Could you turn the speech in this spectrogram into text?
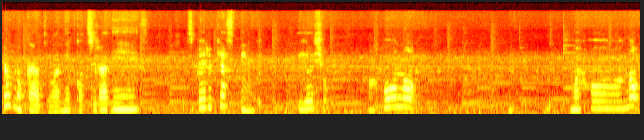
今日のカードはね、こちらです。スペルキャスティング。よいしょ。魔法の、魔法の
